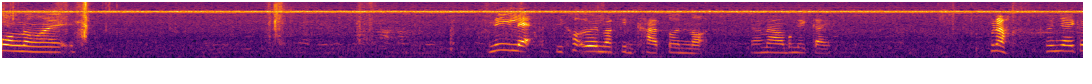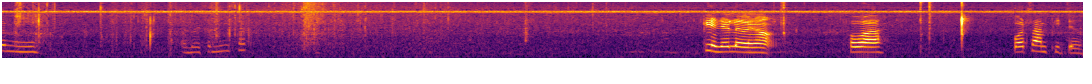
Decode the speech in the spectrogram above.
ม่วงหน่อย นี่แหละที่เขาเอิญมากินขาต้นเนาะยางนาวบางไกลๆคุณอะเนื้อใหญ่ก็มีเอาเนื้อสักนิดสักกินได้เลยเนาะเพราะว่าบอสซ้ำผิดเด้อ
